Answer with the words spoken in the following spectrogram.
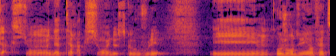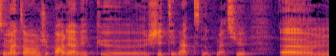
d'action et d'interaction et de ce que vous voulez. Et aujourd'hui, en fait, ce matin, je parlais avec euh, donc Mathieu, euh,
